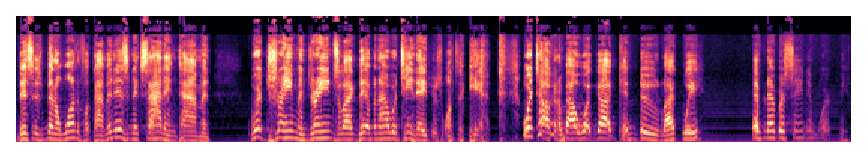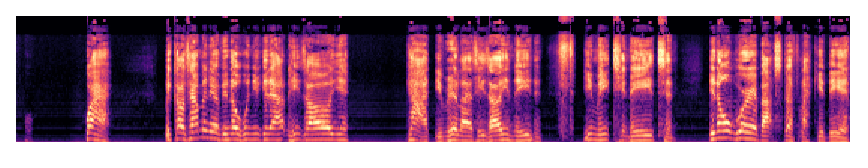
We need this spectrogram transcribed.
This has been a wonderful time. It is an exciting time, and we're dreaming dreams like Deb and I were teenagers once again. We're talking about what God can do like we have never seen Him work before. Why? Because how many of you know when you get out and He's all you got, you realize He's all you need and He meets your needs and you don't worry about stuff like you did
